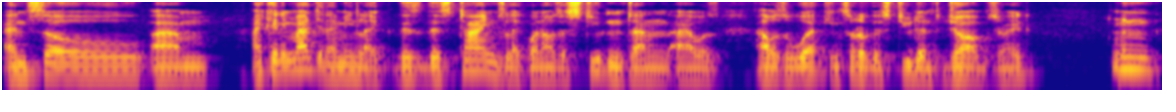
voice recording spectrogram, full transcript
And so, um, I can imagine, I mean, like, there's, there's times like when I was a student and I was, I was working sort of the student jobs, right? I mean,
